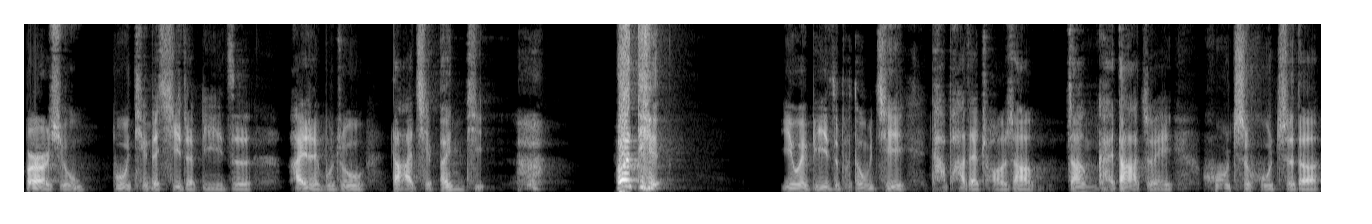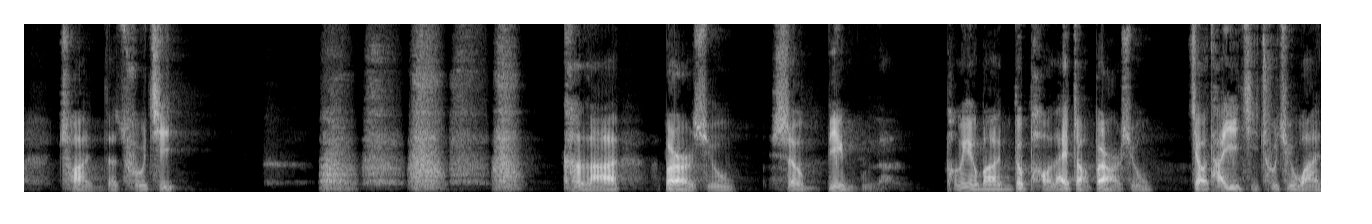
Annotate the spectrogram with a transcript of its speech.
贝尔熊不停的吸着鼻子，还忍不住打起喷嚏。啊嚏！因为鼻子不通气，他趴在床上，张开大嘴。呼哧呼哧的喘着粗气，看来贝尔熊生病了。朋友们都跑来找贝尔熊，叫他一起出去玩。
